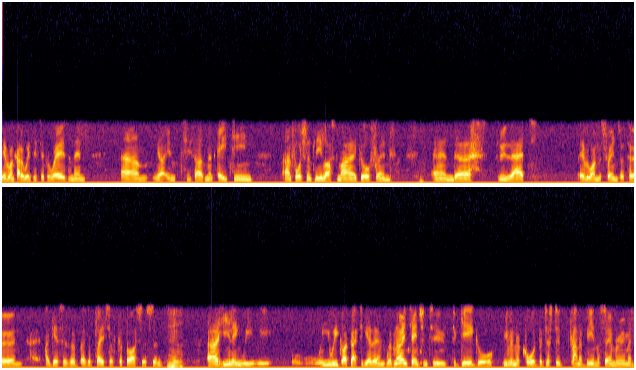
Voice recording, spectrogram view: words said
everyone kind of went their separate ways. And then, um, yeah, in 2018, unfortunately, lost my girlfriend, and uh, through that, everyone was friends with her, and I- I guess as a as a place of catharsis and Yeah. uh, healing, we we we we got back together and with no intention to to gig or even record, but just to kind of be in the same room and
